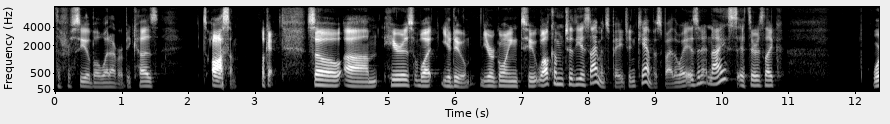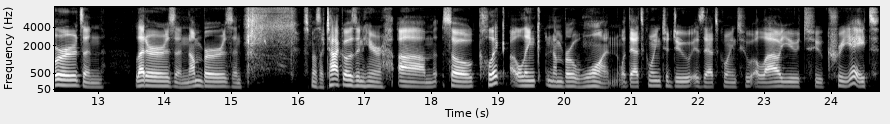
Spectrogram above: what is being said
the foreseeable whatever because it's awesome. Okay, so um, here's what you do. You're going to welcome to the assignments page in Canvas. By the way, isn't it nice? If there's like words and letters and numbers and smells like tacos in here. Um, so click link number one. What that's going to do is that's going to allow you to create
